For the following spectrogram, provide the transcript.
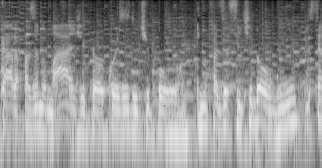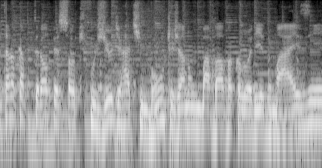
cara fazendo mágica ou coisas do tipo que não fazia sentido algum. Eles tentaram capturar o pessoal que fugiu de Ratimbun, que já não babava colorido mais, e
